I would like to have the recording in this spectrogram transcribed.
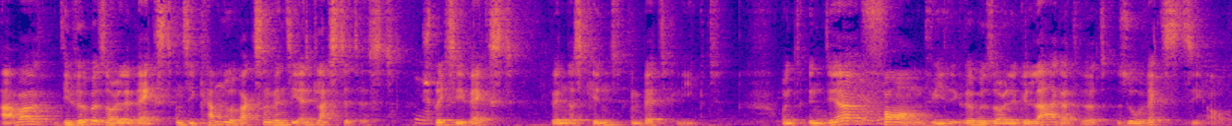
Aber die Wirbelsäule wächst und sie kann nur wachsen, wenn sie entlastet ist. Ja. Sprich, sie wächst, wenn das Kind im Bett liegt. Und in der Form, wie die Wirbelsäule gelagert wird, so wächst sie auch.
